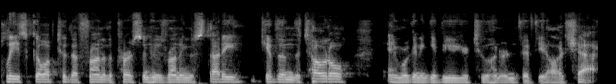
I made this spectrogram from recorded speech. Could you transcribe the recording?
please go up to the front of the person who's running the study, give them the total, and we're going to give you your $250 check.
